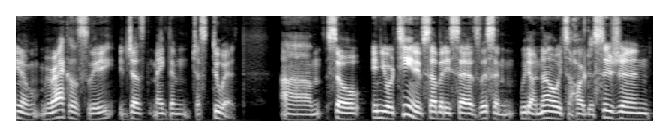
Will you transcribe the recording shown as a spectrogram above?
you know, miraculously, you just make them just do it. Um, so in your team, if somebody says, "Listen, we don't know. It's a hard decision.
